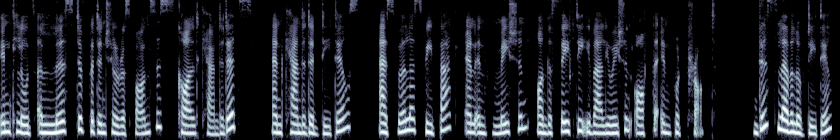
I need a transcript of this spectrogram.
includes a list of potential responses called candidates and candidate details, as well as feedback and information on the safety evaluation of the input prompt. This level of detail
